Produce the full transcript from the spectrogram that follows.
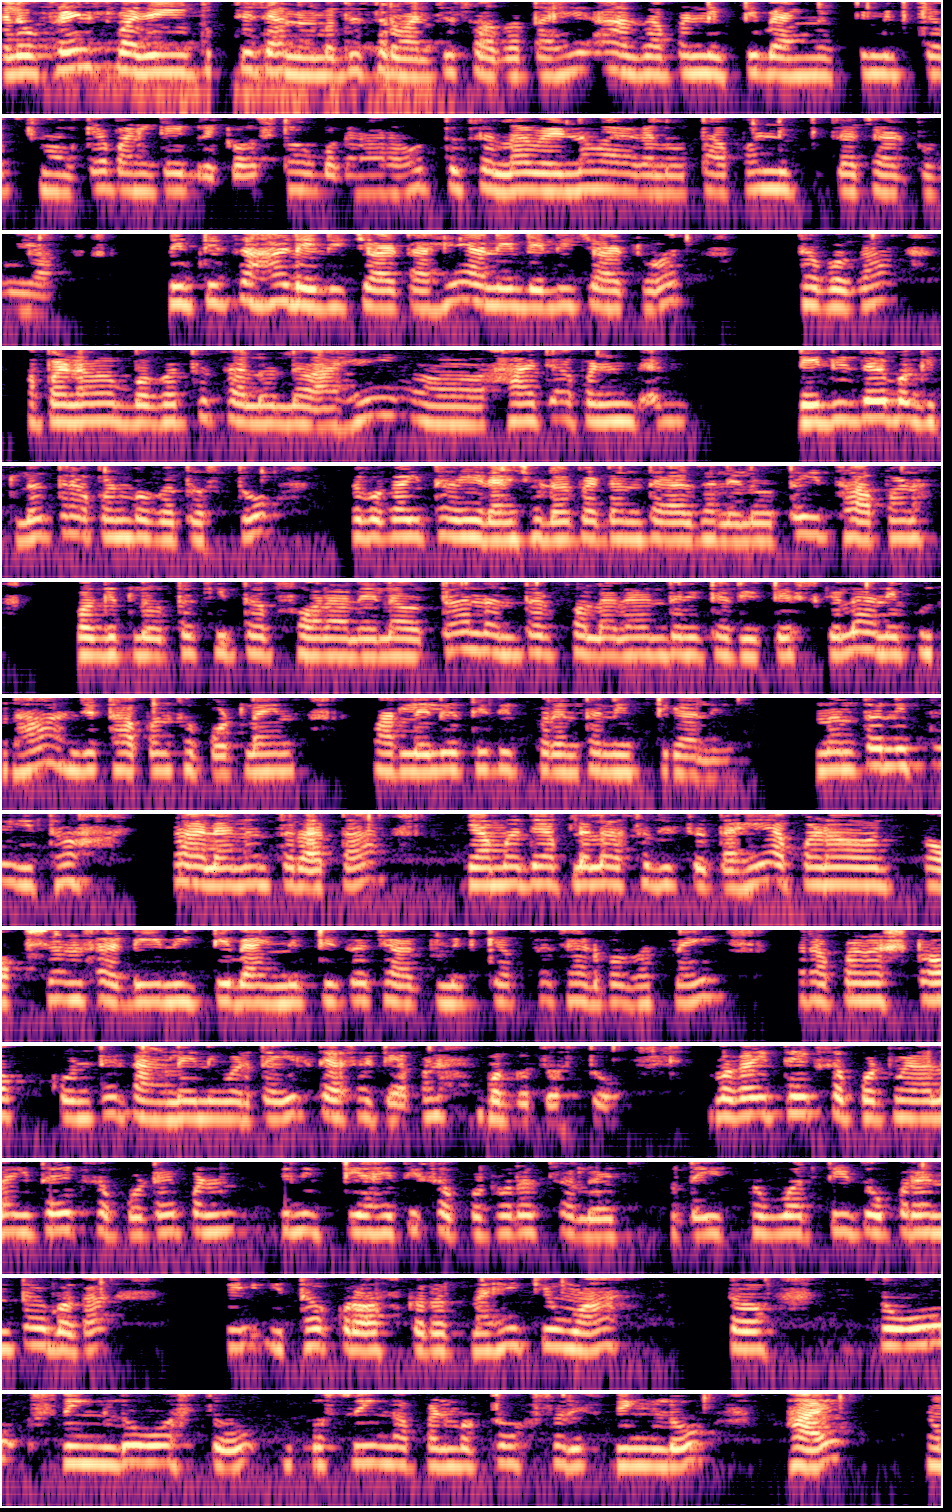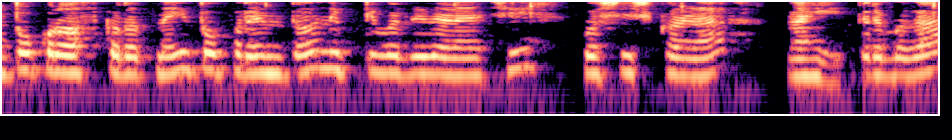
Hello friends माझ्या युट्यूबच्या चॅनलमध्ये सर्वांचे स्वागत आहे. आज आपण Nifty bank Nifty mid cap small cap आणि काही ब्रेकआउट स्टॉक बघणार आहोत. तर चला वेळ न वाया घालवता आपण निफ्टीचा चार्ट बघूया. निफ्टीचा हा डेली चार्ट आहे आणि डेली चार्टवर इथं बघा आपण बघतच आलेलो आहे. हा आपण डेली जर बघितलं तर आपण बघत असतो. तर बघा इथं हेड अँड शोल्डर पॅटर्न तयार झालेलं होतं. इथं आपण बघितलं होतं की इथं फॉल आलेला होता. नंतर फॉल आल्यानंतर इथं रिटेस्ट केलं आणि पुन्हा जिथं आपण सपोर्ट लाईन मारलेली होती. तिथपर्यंत निफ्टी आली. नंतर निफ्टी इथं आल्यानंतर आता यामध्ये आपल्याला असं दिसत आहे आपण ऑप्शनसाठी निफ्टी बँक निफ्टीचा चार्ट मिडकॅपचा चार्ट बघत नाही. तर आपण स्टॉक कोणते चांगले निवडता येईल त्यासाठी आपण बघत असतो. बघा इथे एक सपोर्ट मिळाला. इथे एक सपोर्ट आहे पण जी निफ्टी आहे ती सपोर्टवरच चालू आहे. इथं वरती जोपर्यंत बघा इथं क्रॉस करत नाही किंवा जो स्विंग लो असतो. जो स्विंग आपण बघतो. सॉरी स्विंग लो हाय तो क्रॉस करत नाही. तोपर्यंत निफ्टीवरती जाण्याची कोशिश करणार नाही. तर बघा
